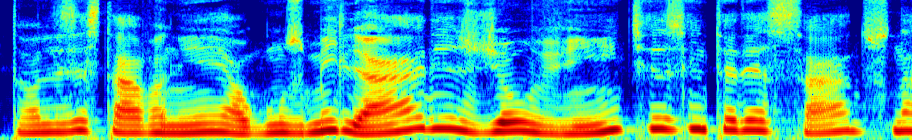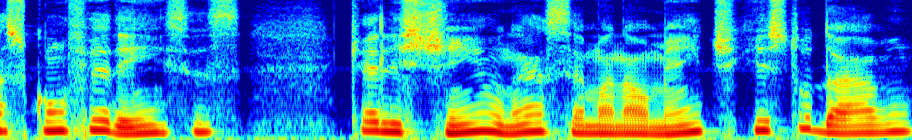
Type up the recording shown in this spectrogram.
Então eles estavam ali, alguns milhares de ouvintes interessados nas conferências que eles tinham, né, semanalmente, que estudavam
